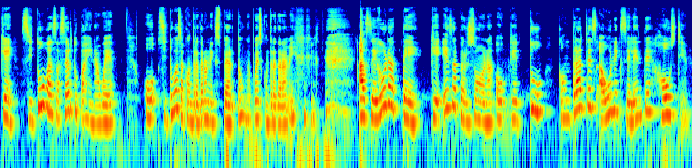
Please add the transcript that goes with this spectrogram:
que si tú vas a hacer tu página web o si tú vas a contratar a un experto, me puedes contratar a mí, asegúrate que esa persona o que tú contrates a un excelente hosting.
